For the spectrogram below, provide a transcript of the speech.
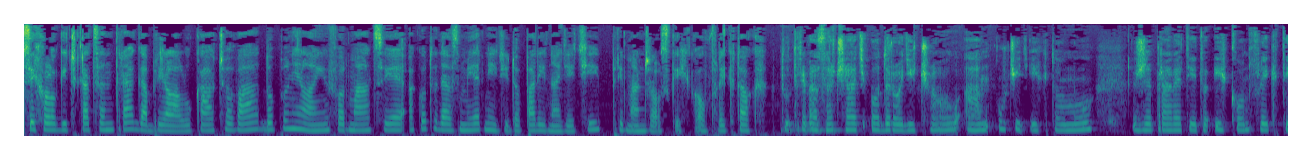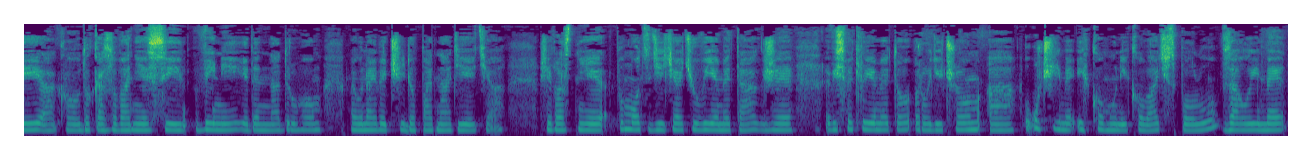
Psychologička centra Gabriela Lukáčová doplnila informácie, ako teda zmierniť dopady na deti pri manželských konfliktoch. Tu treba začať od rodičov a učiť ich tomu, že práve tieto ich konflikty, ako dokazovanie si viny jeden na druhom, majú najväčší dopad na dieťa. Že vlastne pomoc dieťaťu vieme tak, že vysvetľujeme to rodičom a učíme ich komunikovať spolu v záujme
